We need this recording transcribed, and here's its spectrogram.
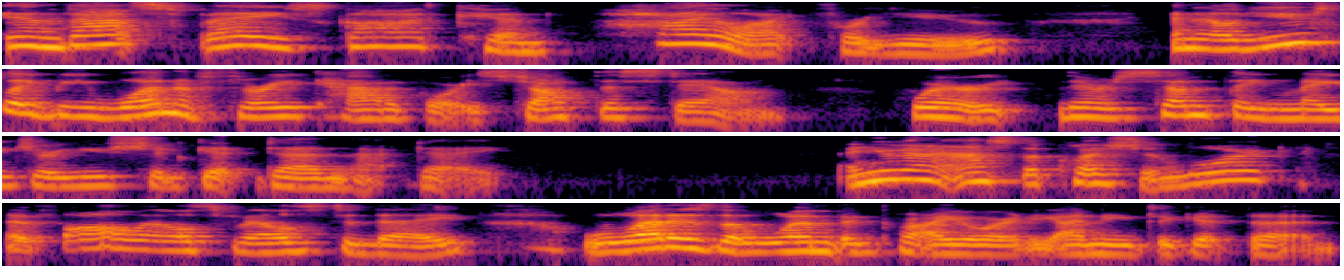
in that space, God can highlight for you, and it'll usually be one of three categories. Jot this down where there's something major you should get done that day. And you're going to ask the question, Lord, if all else fails today, what is the one big priority I need to get done?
